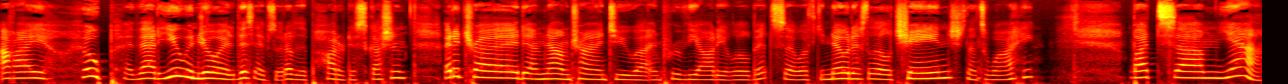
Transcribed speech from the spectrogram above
I hope that you enjoyed this episode of the Potter discussion. I did try, um, now I'm trying to uh, improve the audio a little bit, so if you notice a little change, that's why. But, um, yeah.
